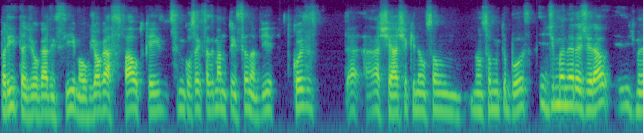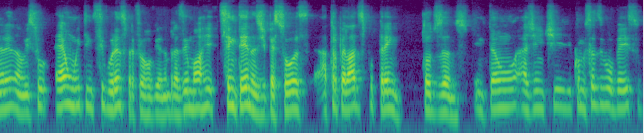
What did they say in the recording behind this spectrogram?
brita jogada em cima, ou joga asfalto, que aí você não consegue fazer manutenção na via. Coisas a gente acha que não são, não são muito boas. E de maneira geral, de maneira não, isso é um item de segurança para a ferrovia. No Brasil morre centenas de pessoas atropeladas por trem todos os anos. Então a gente começou a desenvolver isso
